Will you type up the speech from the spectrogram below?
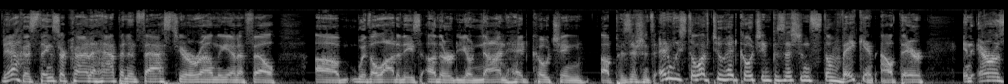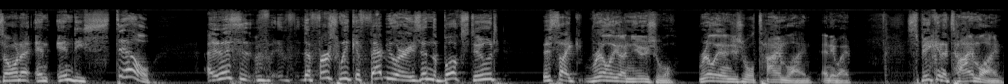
Yeah. Because things are kind of happening fast here around the NFL um, with a lot of these other you know non-head coaching uh, positions, and we still have two head coaching positions still vacant out there in Arizona and Indy. Still, this is the first week of February is in the books, dude. It's like really unusual, really unusual timeline. Anyway, speaking of timeline,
